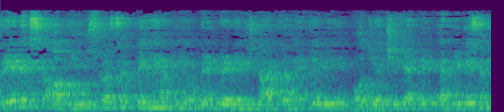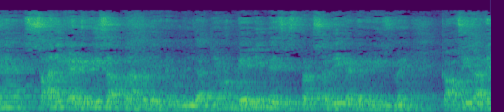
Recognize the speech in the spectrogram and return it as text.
ट्रेडेक्स आप यूज़ कर सकते हैं अपनी ओपन ट्रेडिंग स्टार्ट करने के लिए। बहुत ही अच्छी एप्लीकेशन है। सारी कैटेगरीज आपको यहाँ पे देखने को मिल जाती है और डेली बेसिस पर सभी कैटेगरीज में काफ़ी सारे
